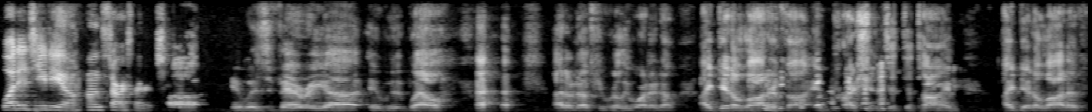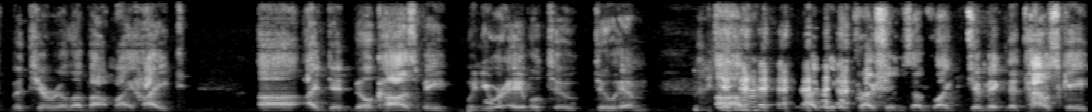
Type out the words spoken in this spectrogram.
What did you do on Star Search? Uh, it was very. Uh, it was well. I don't know if you really want to know. I did a lot of uh, impressions at the time. I did a lot of material about my height. Uh, I did Bill Cosby when you were able to do him. Um, I did impressions of like Jim Ignatowski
